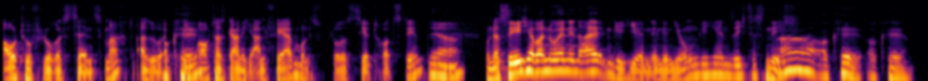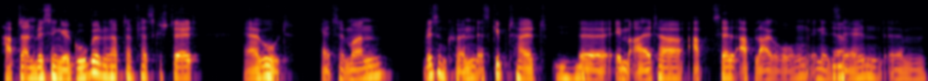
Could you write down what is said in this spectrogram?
Autofluoreszenz macht. Also Okay. ich brauche das gar nicht anfärben und es fluoresziert trotzdem. Ja. Und das sehe ich aber nur in den alten Gehirnen. In den jungen Gehirnen sehe ich das nicht. Ah, okay, okay. Hab dann ein bisschen gegoogelt und habe dann festgestellt, ja gut, hätte man wissen können. Es gibt halt Mhm. äh, im Alter Ab Zellablagerungen in den Ja. Zellen, ähm,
